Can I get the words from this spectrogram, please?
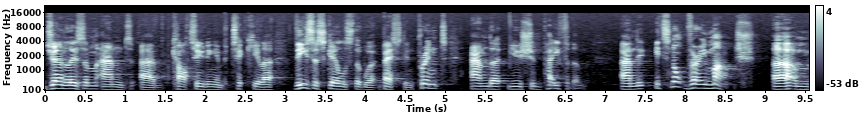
journalism and uh, cartooning in particular, these are skills that work best in print and that you should pay for them. And it, it's not very much. Um,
